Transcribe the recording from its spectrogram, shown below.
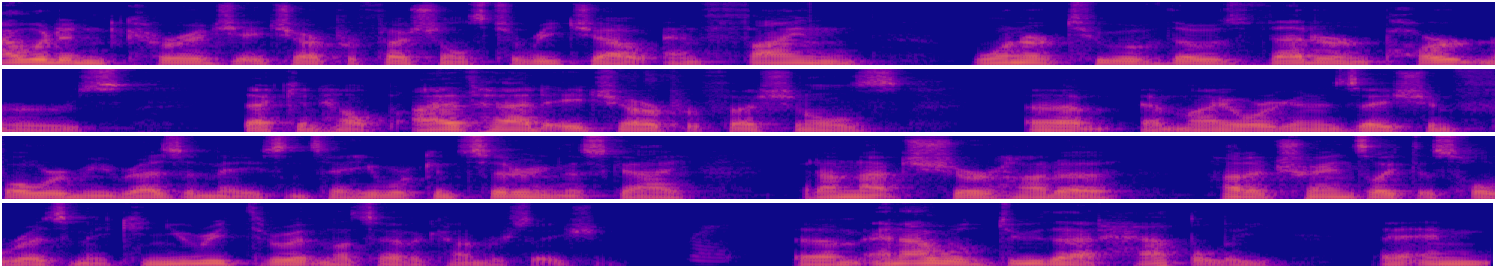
I would encourage HR professionals to reach out and find one or two of those veteran partners that can help. I've had HR professionals uh, at my organization forward me resumes and say, "Hey, we're considering this guy, but I'm not sure how to how to translate this whole resume. Can you read through it and let's have a conversation?" right um, and I will do that happily. And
